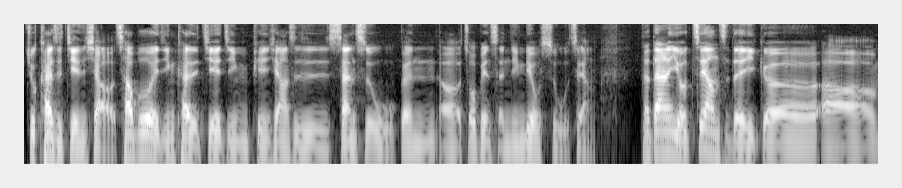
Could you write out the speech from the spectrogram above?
就开始减小，差不多已经开始接近偏向是三十五跟呃周边神经六十五这样。那当然有这样子的一个呃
